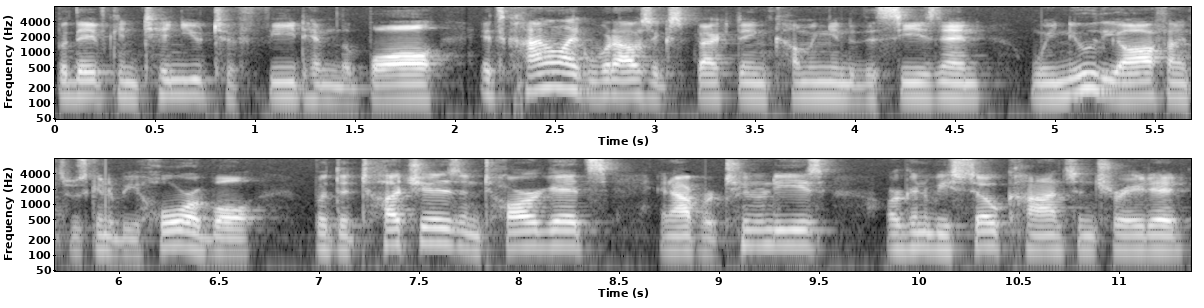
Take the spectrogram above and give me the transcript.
But they've continued to feed him the ball. It's kind of like what I was expecting coming into the season. We knew the offense was going to be horrible, but the touches and targets and opportunities are going to be so concentrated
